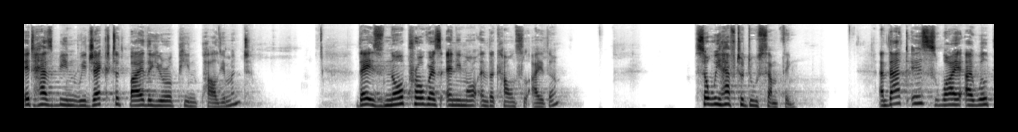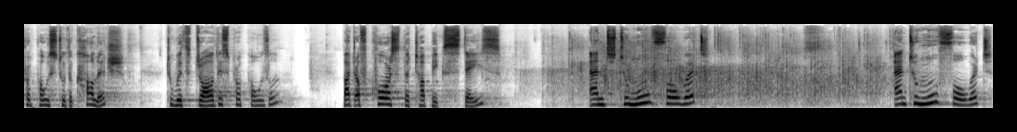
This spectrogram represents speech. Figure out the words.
It has been rejected by the European Parliament. There is no progress anymore in the Council either. So we have to do something. And that is why I will propose to the College to withdraw this proposal. But of course, the topic stays and to move forward and to move forward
